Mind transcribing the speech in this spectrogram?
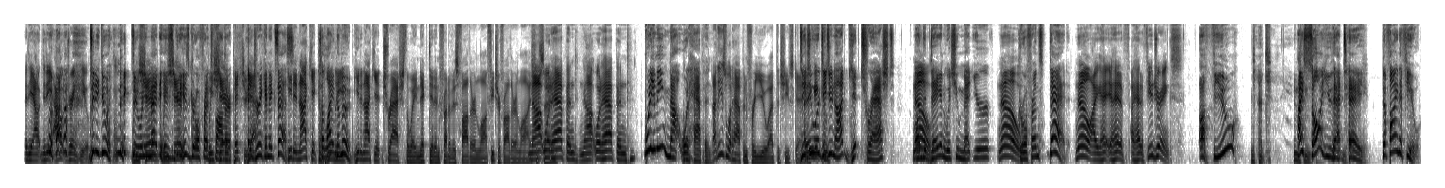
Did he out? Did he out drink you? Did he do what Nick did We when he met his shared- his girlfriend's father pictures, and yeah. drink in excess? He did not get to lighten the mood. He did not get trashed the way Nick did in front of his father-in-law, future father-in-law. I Not what say. happened. Not what happened. What do you mean? Not what happened? That is what happened for you at the Chiefs game. Did you or it did you not get trashed on the day in which you met your No. girlfriend's dad? No, I, ha- I had a, I had a few drinks. A few? I saw you that day. Define a few.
